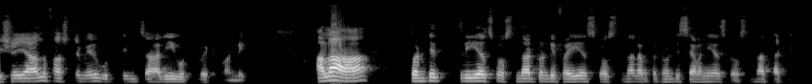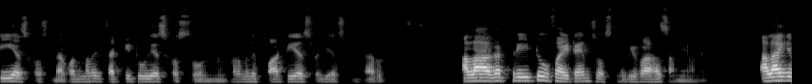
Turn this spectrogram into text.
విషయాలు ఫస్ట్ మీరు గుర్తించాలి గుర్తుపెట్టుకోండి. అలా ట్వంటీ త్రీ ఇయర్స్కి వస్తుందా ట్వంటీ ఫైవ్ ఇయర్స్కి వస్తుందా లేకపోతే ట్వంటీ సెవెన్ ఇయర్స్కి వస్తుందా థర్టీ ఇయర్స్కి వస్తుందా కొంతమందికి థర్టీ టూ ఇయర్స్కి వస్తూ కొంతమంది ఫార్టీ ఇయర్స్లో చేసుకుంటారు. అలాగా త్రీ టు ఫైవ్ టైమ్స్ వస్తుంది వివాహ సమయం అనేది. అలాగే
